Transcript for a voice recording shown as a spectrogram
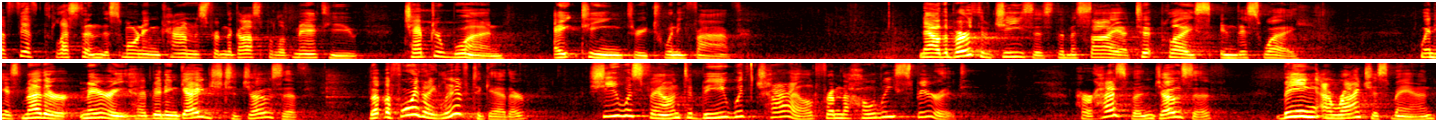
The fifth lesson this morning comes from the Gospel of Matthew, chapter 1, 18 through 25. Now, the birth of Jesus, the Messiah, took place in this way. When his mother, Mary, had been engaged to Joseph, but before they lived together, she was found to be with child from the Holy Spirit. Her husband, Joseph, being a righteous man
